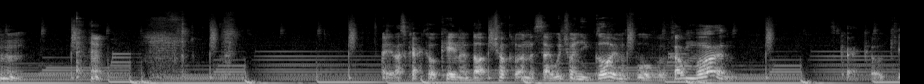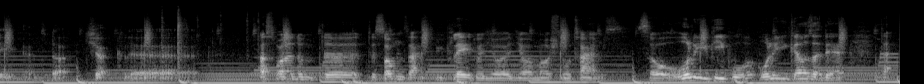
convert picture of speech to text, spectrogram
hey, that's crack cocaine and dark chocolate on the side. Which one you going for? But come on, it's crack cocaine and dark chocolate. That's one of the, the, the songs that have to be played when you're in your emotional times. So all of you people, all of you girls out there, that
